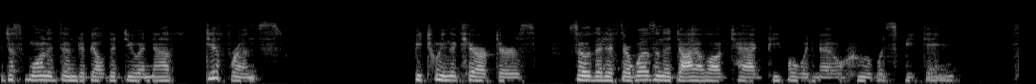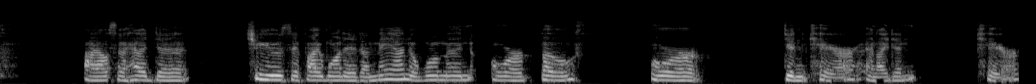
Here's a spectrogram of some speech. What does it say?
I just wanted them to be able to do enough difference between the characters so that if there wasn't a dialogue tag, people would know who was speaking. I also had to choose if I wanted a man, a woman, or both, or didn't care, and I didn't care,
